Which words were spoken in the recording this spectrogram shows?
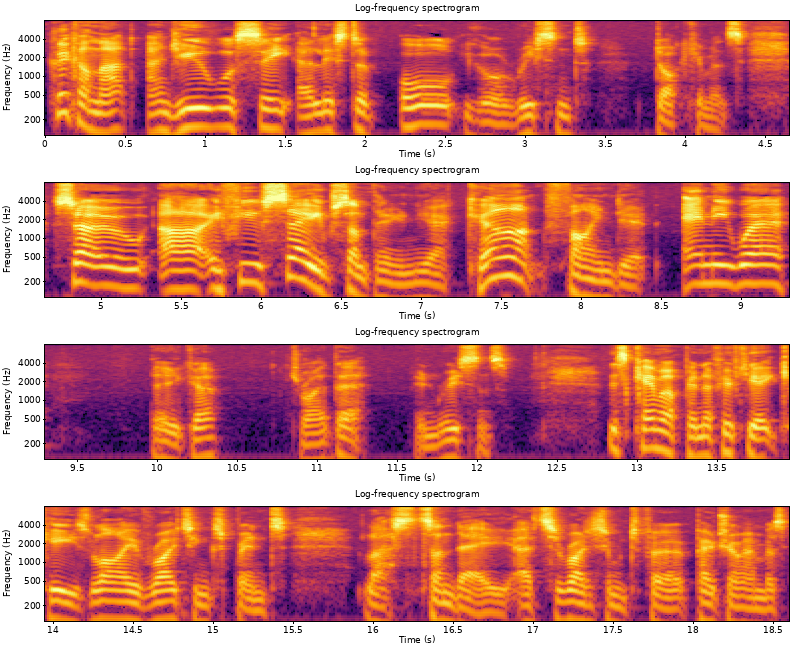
Click on that, and you will see a list of all your recent documents. So uh, if you save something and you can't find it anywhere, there you go. It's right there in recents. This came up in a 58 Keys live writing sprint last Sunday. Uh, it's a writing sprint for Patreon members.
